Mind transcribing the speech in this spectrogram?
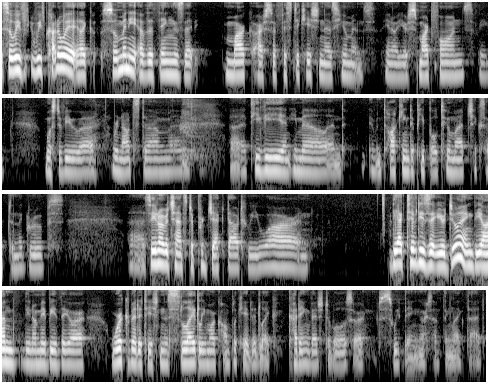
so we've we've cut away like so many of the things that mark our sophistication as humans. You know, your smartphones. We, most of you uh, renounced them, and uh, TV and email, and even talking to people too much, except in the groups. Uh, so you don't have a chance to project out who you are, and the activities that you're doing beyond, you know, maybe your work meditation is slightly more complicated, like cutting vegetables or sweeping or something like that.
